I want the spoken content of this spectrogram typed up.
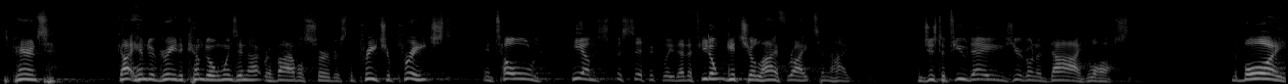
his parents got him to agree to come to a Wednesday night revival service. The preacher preached and told him specifically that if you don't get your life right tonight, in just a few days, you're going to die lost. The boy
